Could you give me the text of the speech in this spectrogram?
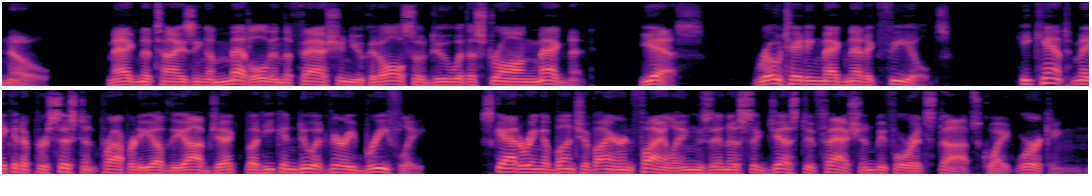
No. Magnetizing a metal in the fashion you could also do with a strong magnet? Yes. Rotating magnetic fields. He can't make it a persistent property of the object, but he can do it very briefly, scattering a bunch of iron filings in a suggestive fashion before it stops quite working.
